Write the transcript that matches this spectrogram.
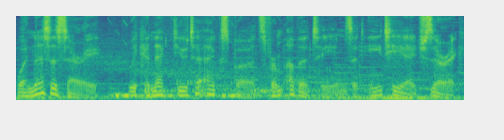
When necessary, we connect you to experts from other teams at ETH Zurich.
